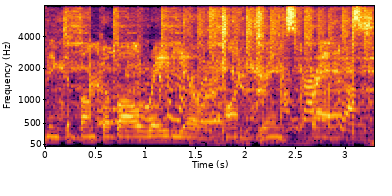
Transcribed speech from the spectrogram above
listening to Bunker Ball Radio on Prince France.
